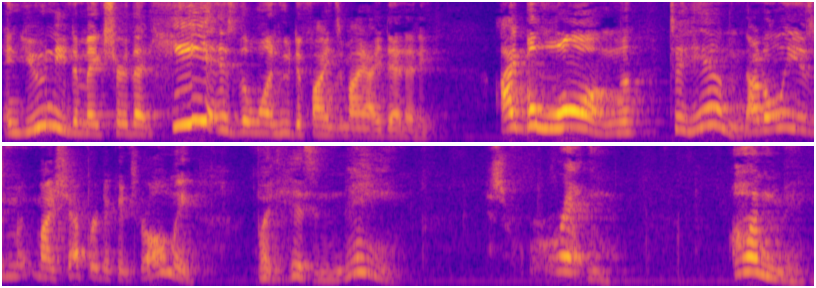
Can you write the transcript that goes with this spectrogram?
And you need to make sure that He is the one who defines my identity. I belong to Him. Not only is my shepherd to control me, but His name is written on me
